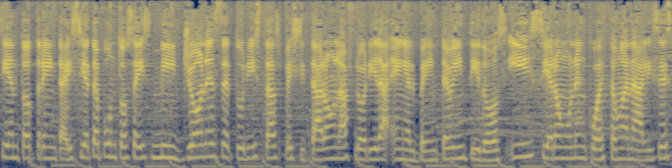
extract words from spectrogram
137.6 millones de turistas visitaron la Florida en el 2022 y hicieron una encuesta, un análisis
